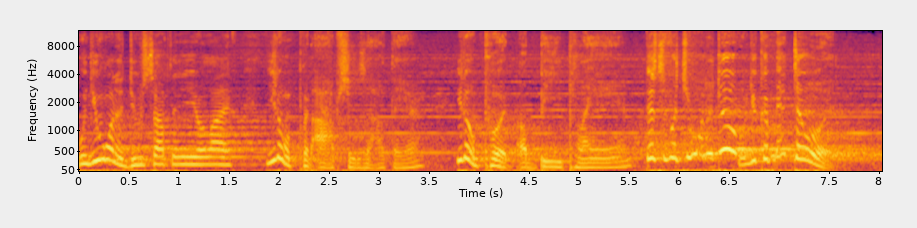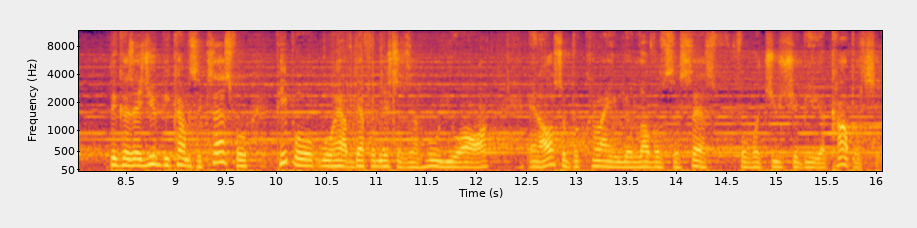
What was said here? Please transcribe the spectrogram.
When you want to do something in your life, you don't put options out there. You don't put a B plan. This is what you want to do. You commit to it. Because as you become successful, people will have definitions of who you are and also proclaim your level of success for what you should be accomplishing.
